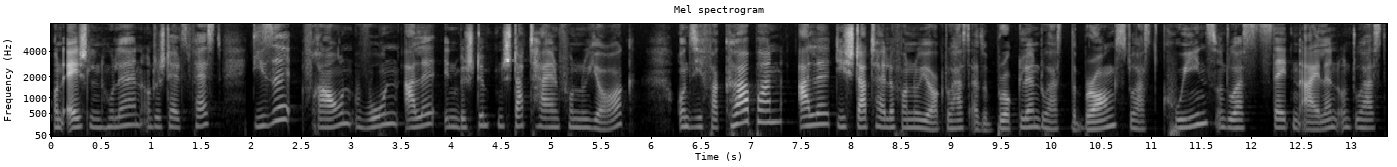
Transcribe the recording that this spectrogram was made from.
und Aislinn Hulan und du stellst fest, diese Frauen wohnen alle in bestimmten Stadtteilen von New York und sie verkörpern alle die Stadtteile von New York. Du hast also Brooklyn, du hast The Bronx, du hast Queens und du hast Staten Island und du hast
